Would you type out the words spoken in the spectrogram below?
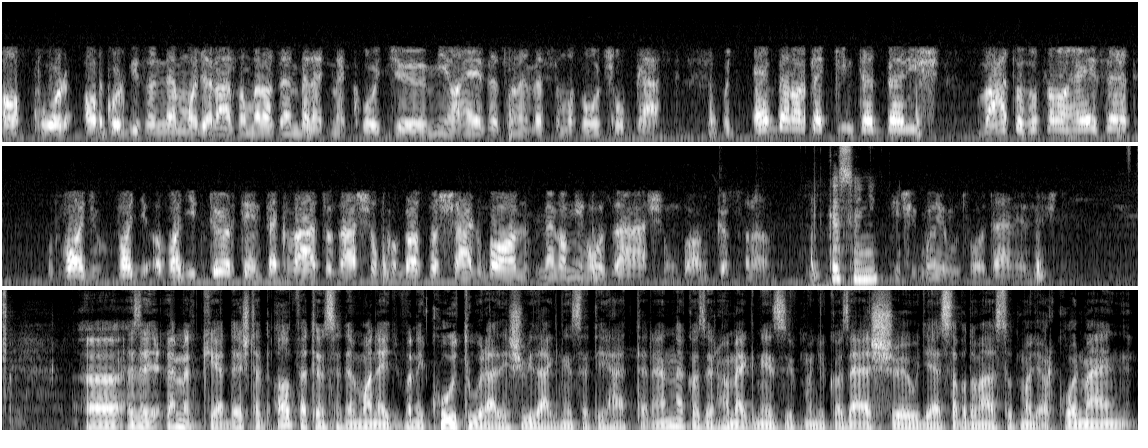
akkor, akkor bizony nem magyarázom el az embereknek, hogy mi a helyzet, hanem veszem az olcsóbb gázt. Hogy ebben a tekintetben is változatlan a helyzet, vagy, vagy, vagy itt történtek változások a gazdaságban, meg a mi hozzáállásunkban? Köszönöm. Köszönjük. Kicsit bonyolult volt, elnézést. Ez egy remek kérdés, tehát alapvetően szerintem van egy, van egy kulturális világnézeti hátter ennek, azért ha megnézzük mondjuk az első ugye szabadon választott magyar kormány,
